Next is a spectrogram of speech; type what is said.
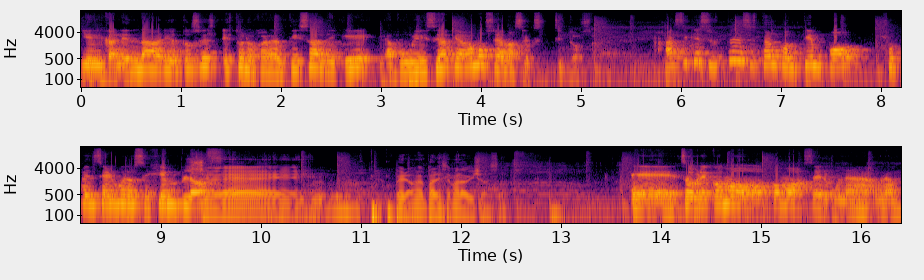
y el calendario. Entonces, esto nos garantiza de que la publicidad que hagamos sea más exitosa. Así que si ustedes están con tiempo, yo pensé algunos ejemplos Sí. Pero me parece maravilloso. eh, sobre cómo, cómo hacer una, una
